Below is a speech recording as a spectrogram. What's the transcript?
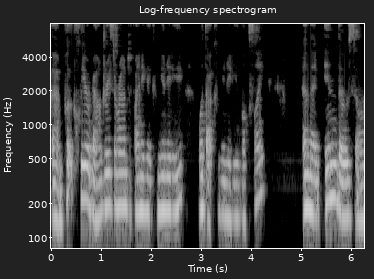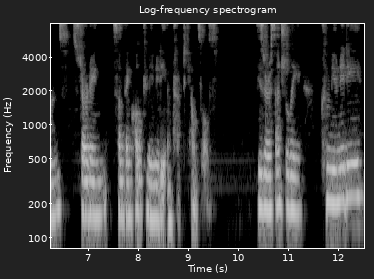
um, put clear boundaries around defining a community, what that community looks like, and then in those zones, starting something called community impact councils. These are essentially community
